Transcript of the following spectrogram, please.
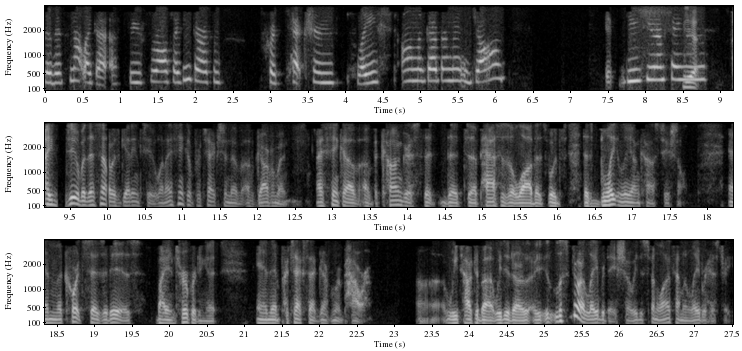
so it's not like a, a free for all. So I think there are some protections placed on the government jobs. Do you see what I'm saying? Yeah. I do, but that's not what I was getting to. When I think of protection of, of government, I think of, of the Congress that that uh, passes a law that's what's, that's blatantly unconstitutional, and the court says it is by interpreting it, and then protects that government power. Uh, we talked about we did our listen to our Labor Day show. We just spent a lot of time on labor history,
